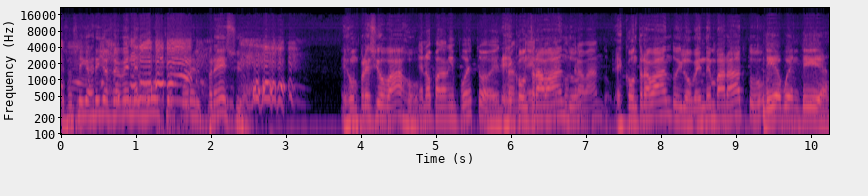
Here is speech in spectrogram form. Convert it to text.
Esos cigarrillos se venden mucho por el precio. Es un precio bajo. Que no pagan impuestos. es contrabando. Es contrabando y lo venden barato. Día, buen día.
